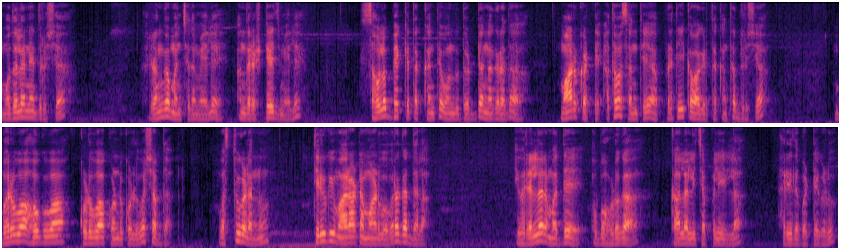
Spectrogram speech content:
ಮೊದಲನೇ ದೃಶ್ಯ ರಂಗಮಂಚದ ಮೇಲೆ, ಅಂದರೆ ಸ್ಟೇಜ್ ಮೇಲೆ, ಸೌಲಭ್ಯಕ್ಕೆ ತಕ್ಕಂತೆ ಒಂದು ದೊಡ್ಡ ನಗರದ ಮಾರುಕಟ್ಟೆ ಅಥವಾ ಸಂತೆಯ ಪ್ರತೀಕವಾಗಿರ್ತಕ್ಕಂಥ ದೃಶ್ಯ. ಬರುವ, ಹೋಗುವ, ಕೊಡುವ, ಕೊಂಡುಕೊಳ್ಳುವ ಶಬ್ದ. ವಸ್ತುಗಳನ್ನು ತಿರುಗಿ ಮಾರಾಟ ಮಾಡುವವರ ಗದ್ದಲ. ಇವರೆಲ್ಲರ ಮಧ್ಯೆ ಒಬ್ಬ ಹುಡುಗ ಕಾಲಲ್ಲಿ ಚಪ್ಪಲಿ ಇಲ್ಲ, ಹರಿದ ಬಟ್ಟೆಗಳು,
